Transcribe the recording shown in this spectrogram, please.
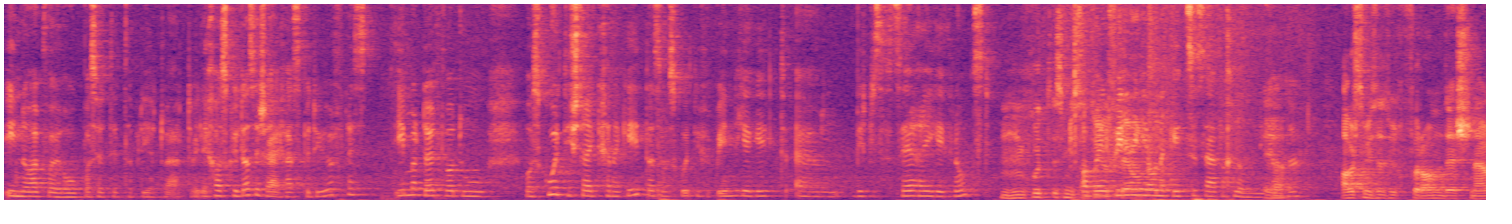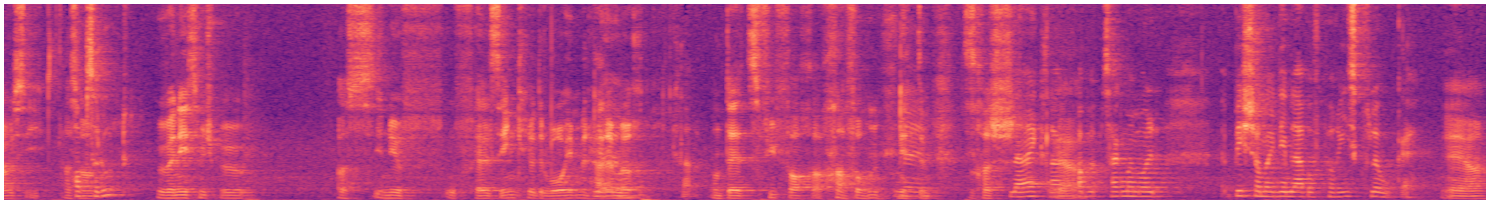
innerhalb von Europa etabliert werden. Weil ich habe das Gefühl, das ist eigentlich ein Bedürfnis. Immer dort, wo, du, wo es gute Strecken gibt, also wo es gute Verbindungen gibt, ähm, wird es sehr rege genutzt. Mhm, gut, Aber in vielen Regionen gibt es es einfach noch nicht, ja. oder? Aber es muss natürlich vor allem sehr schnell sein. Also, Absolut. Wenn ich zum Beispiel als ich auf, auf Helsinki oder wo immer ja, her möchte, klar. und dann das Fünffache anfangen mit dem, das kannst, Nein, klar, ja. aber sagen wir mal, bist du schon mal in deinem Leben auf Paris geflogen? Ja.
